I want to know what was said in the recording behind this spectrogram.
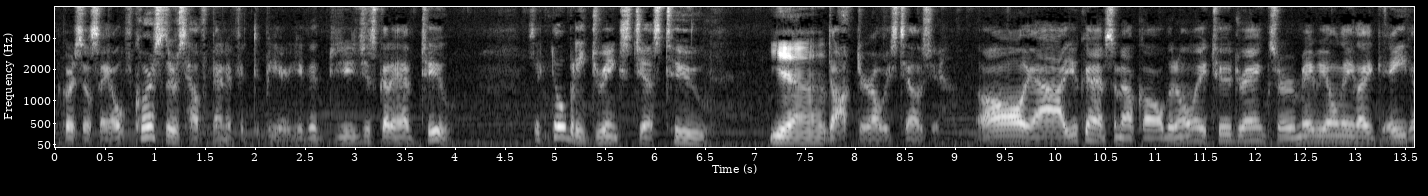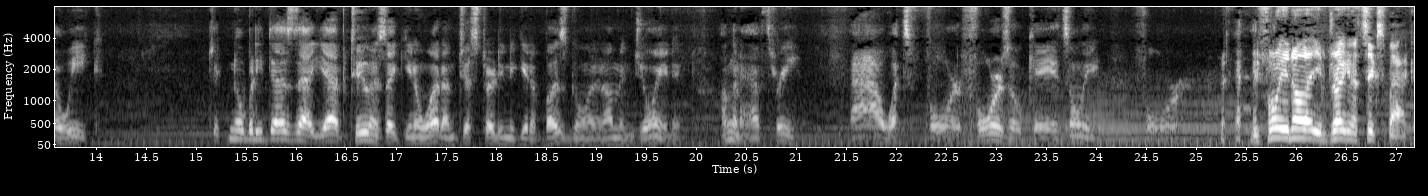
Of course, they'll say, "Oh, of course, there's health benefit to beer. You got, you just got to have two. It's like nobody drinks just two. yeah Doctor always tells you, "Oh yeah, you can have some alcohol, but only two drinks, or maybe only like eight a week." It's like nobody does that. You have two, and it's like, you know what? I'm just starting to get a buzz going and I'm enjoying it. I'm gonna have three. Ah, what's four? Four's okay. It's only four. Before you know that, you've drank a six pack.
